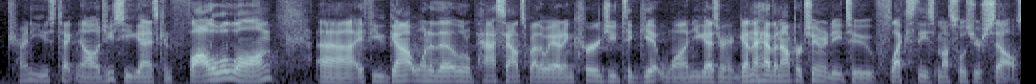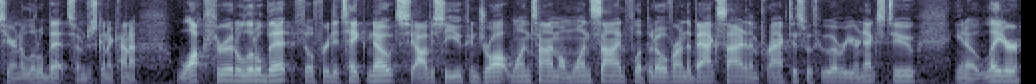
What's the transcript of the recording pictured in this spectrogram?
I'm trying to use technology so you guys can follow along. Uh, if you got one of the little pass outs, by the way, I'd encourage you to get one. You guys are going to have an opportunity to flex these muscles yourselves here in a little bit. So I'm just going to kind of walk through it a little bit. Feel free to take notes. Obviously, you can draw it one time on one side, flip it over on the back side, and then practice with whoever you're next to, you know, later.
